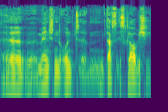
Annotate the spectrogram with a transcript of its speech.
äh, Menschen und ähm, das ist, glaube ich,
